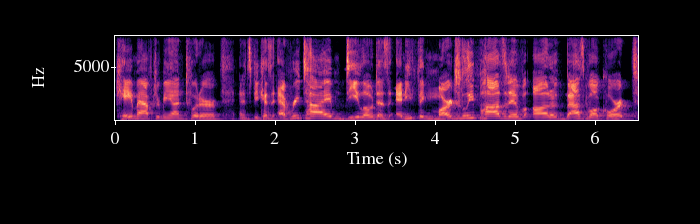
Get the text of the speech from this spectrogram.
came after me on Twitter, and it's because every time D'Lo does anything marginally positive on a basketball court,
